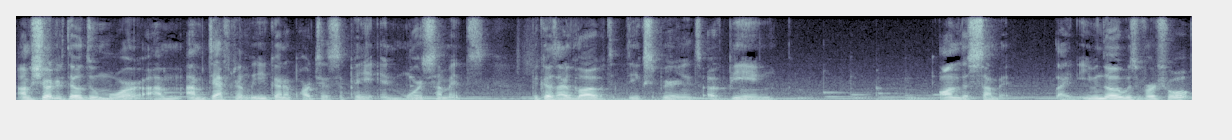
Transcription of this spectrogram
I'm sure that they'll do more. I'm I'm definitely gonna participate in more summits because I loved the experience of being on the summit. Like even though it was virtual,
